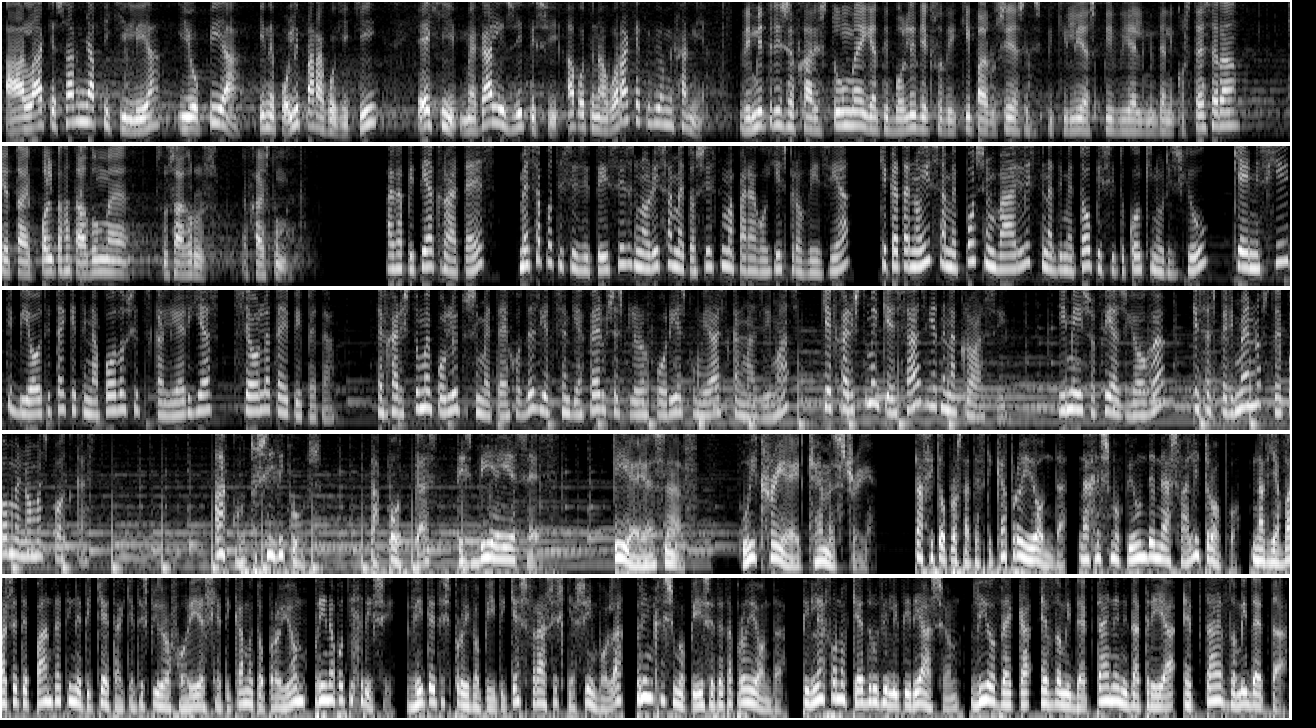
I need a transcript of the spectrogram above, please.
αλλά και σαν μια ποικιλία η οποία είναι πολύ παραγωγική, έχει μεγάλη ζήτηση από την αγορά και τη βιομηχανία. Δημήτρη, σε ευχαριστούμε για την πολύ διεξοδική παρουσίαση της ποικιλίας PVL 024 και τα υπόλοιπα θα τα δούμε στους αγρούς. Ευχαριστούμε. Αγαπητοί ακροατές, μέσα από τις συζητήσεις γνωρίσαμε το σύστημα παραγωγής προβίζια και κατανοήσαμε πώς συμβάλλει στην αντιμετώπιση του κόκκινου ρυζιού και ενισχύει την ποιότητα και την απόδοση της καλλιέργειας σε όλα τα επίπεδα. Ευχαριστούμε πολύ τους συμμετέχοντες για τις ενδιαφέρουσες πληροφορίες που μοιράστηκαν μαζί μας και ευχαριστούμε και εσάς για την ακρόαση. Είμαι η Σοφία Ζιώγα και σας περιμένω στο επόμενό μας podcast. Άκου τους ειδικούς. Τα podcast της BASF. BASF. We create chemistry. Τα φυτοπροστατευτικά προϊόντα να χρησιμοποιούνται με ασφαλή τρόπο. Να διαβάζετε πάντα την ετικέτα και τις πληροφορίες σχετικά με το προϊόν πριν από τη χρήση. Δείτε τις προειδοποιητικές φράσεις και σύμβολα πριν χρησιμοποιήσετε τα προϊόντα. Τηλέφωνο κέντρου δηλητηριάσεων 210 7793 777.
